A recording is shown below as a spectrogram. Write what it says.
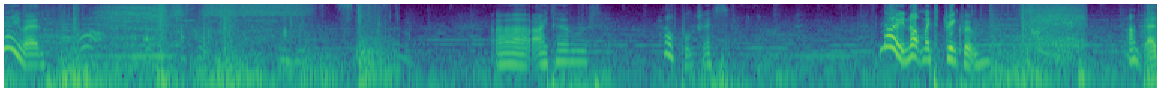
Okay then. Uh, items. Health poultice. No, not meant to drink them. I'm dead.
